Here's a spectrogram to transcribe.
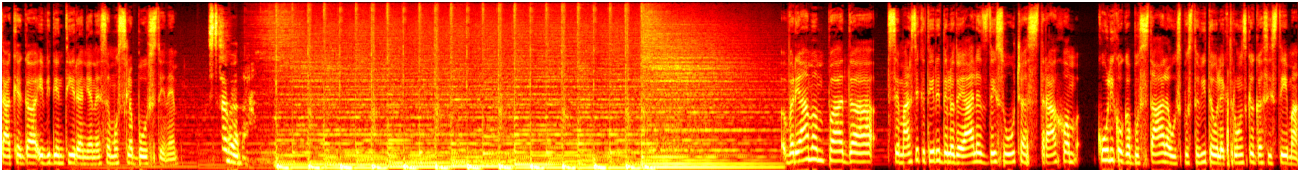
takega evidentiranja, ne samo slabosti. Ne? Seveda. Verjamem pa, da se marsikateri delodajalec zdaj sooča s strahom, koliko ga bo stala vzpostavitev elektronskega sistema.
